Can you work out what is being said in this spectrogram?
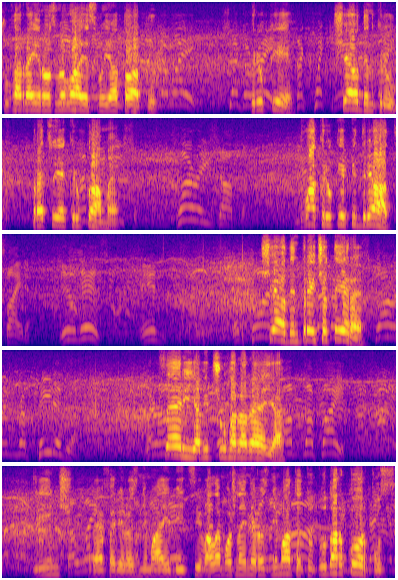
Шугарей розвиває свою атаку. Крюки. Ще один крюк. Працює крюками. Два крюки підряд. Ще один, три, чотири. Серія від Шугара Рея. Лінч. Рефері рознімає бійців, але можна й не рознімати. Тут удар корпус.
